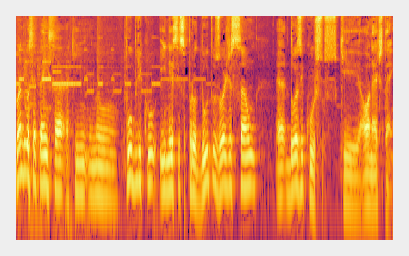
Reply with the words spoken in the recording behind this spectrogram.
Quando você pensa aqui no público e nesses produtos, hoje são é, 12 cursos que a ONET tem.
